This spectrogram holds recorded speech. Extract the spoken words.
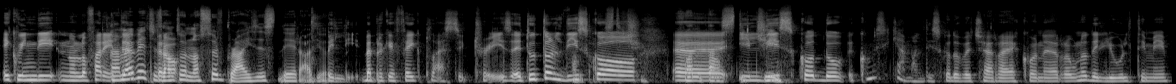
e quindi non lo farete. A me piace però tanto No Surprises dei Radiohead. belli- Beh, perché Fake Plastic Trees e tutto il disco, eh, Fantastici. il disco dove come si chiama il disco dove c'è Reconer, uno degli ultimi.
